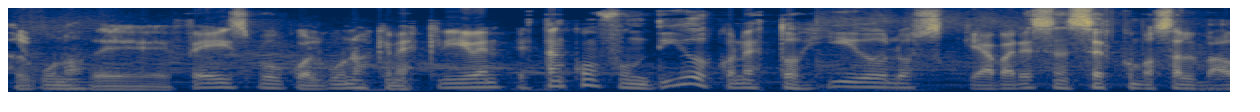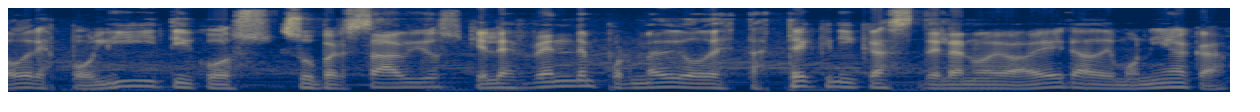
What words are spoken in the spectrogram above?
algunos de Facebook o algunos que me escriben, están confundidos con estos ídolos que aparecen ser como salvadores políticos, super sabios, que les venden por medio de estas técnicas de la nueva era demoníaca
